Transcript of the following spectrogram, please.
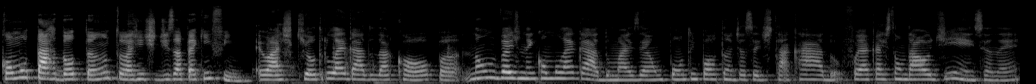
como tardou tanto, a gente diz até que enfim. Eu acho que outro legado da Copa, não vejo nem como legado, mas é um ponto importante a ser destacado, foi a questão da audiência, né?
